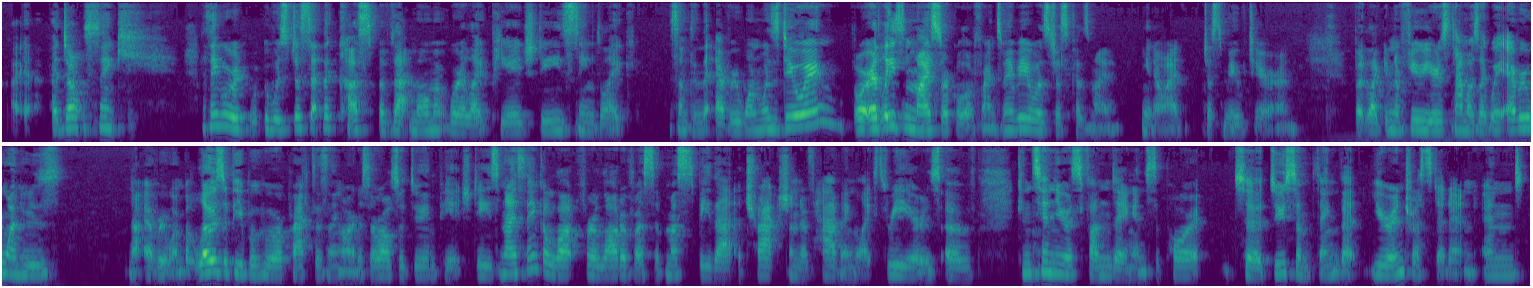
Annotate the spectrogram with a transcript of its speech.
i, I don't think i think we were it was just at the cusp of that moment where like phds seemed like something that everyone was doing or at least in my circle of friends maybe it was just because my you know i just moved here and but like in a few years time i was like wait everyone who's not everyone, but loads of people who are practicing artists are also doing PhDs. And I think a lot for a lot of us, it must be that attraction of having like three years of continuous funding and support to do something that you're interested in. And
